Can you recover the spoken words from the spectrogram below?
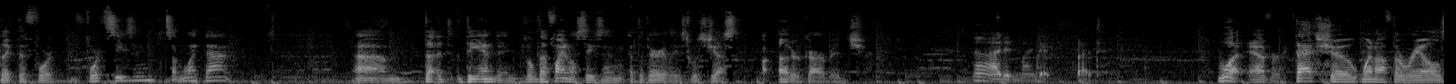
like the fourth fourth season, something like that. Um, the the ending, the, the final season, at the very least, was just utter garbage. no, I didn't mind it but Whatever. That show went off the rails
